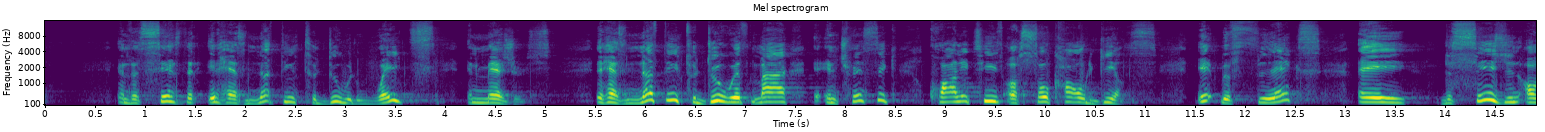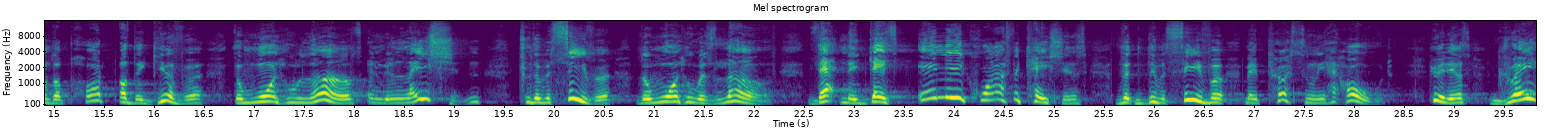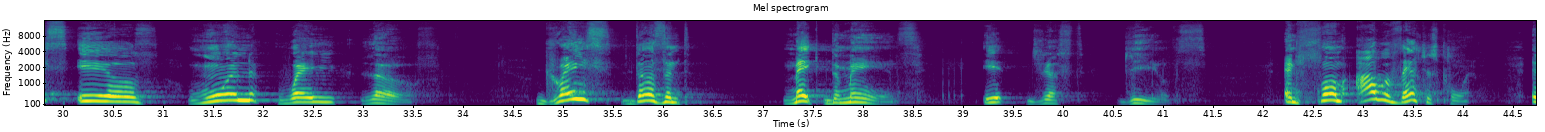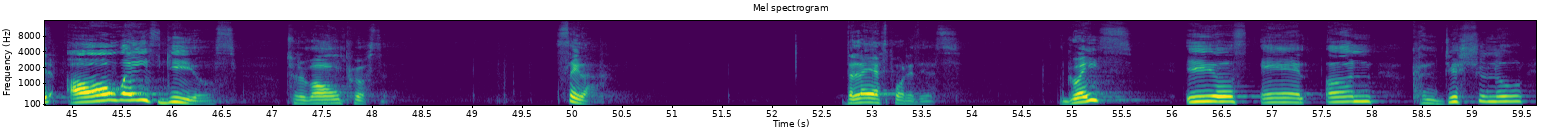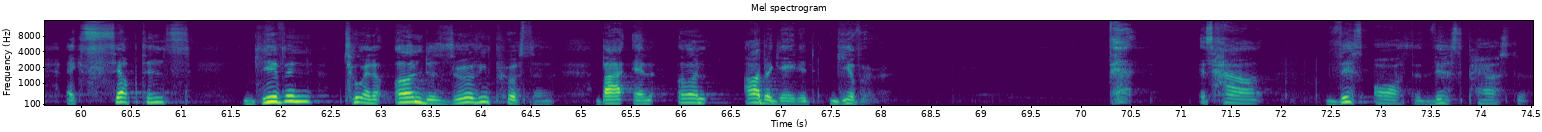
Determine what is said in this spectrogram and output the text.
in the sense that it has nothing to do with weights and measures. It has nothing to do with my intrinsic qualities or so called gifts. It reflects a decision on the part of the giver, the one who loves, in relation to the receiver, the one who is loved. That negates any qualifications that the receiver may personally hold. Here it is grace is one way love. Grace doesn't make demands, it just gives. And from our vantage point, it always gives to the wrong person. Selah. The last part of this. Grace is an unconditional acceptance given to an undeserving person by an unobligated giver. That is how this author, this pastor,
